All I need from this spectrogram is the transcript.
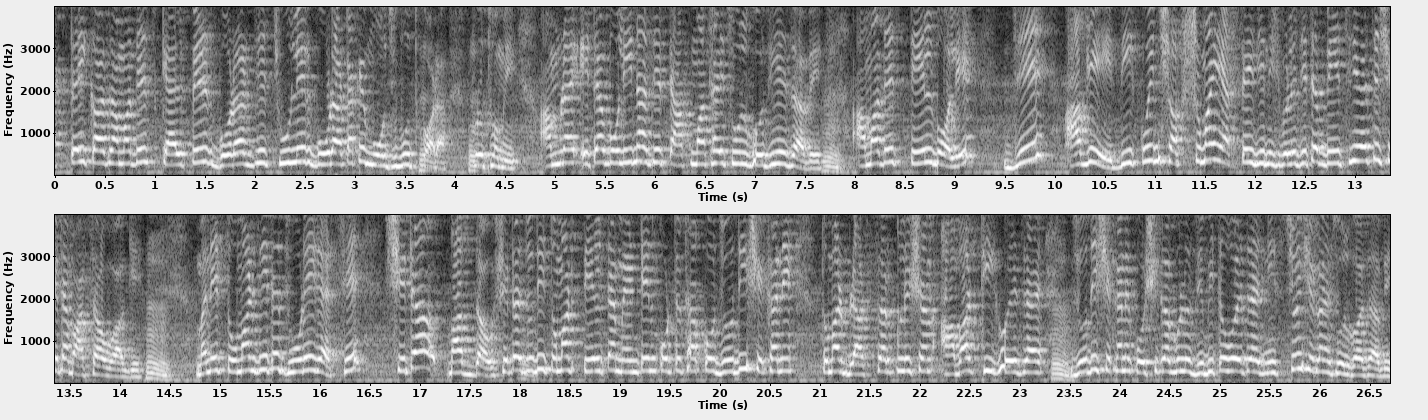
একটাই কাজ আমাদের স্ক্যাল্পের গোড়ার যে চুলের গোড়াটাকে মজবুত করা প্রথমে। আমরা এটা বলি না যে টাক মাথায় চুল গজিয়ে যাবে। আমাদের তেল বলে যে আগে দি কুইন সবসময় একটাই জিনিস বলে যেটা বেঁচে আছে সেটা বাঁচাও আগে। মানে তোমার যেটা ঝরে গেছে সেটা বাদ দাও। সেটা যদি তোমার তেলটা মেনটেন করতে থাকো যদি সেখানে তোমার ব্লাড সার্কুলেশন আবার ঠিক হয়ে যায় যদি সেখানে কোশিকাগুলো জীবিত হয়ে যায় নিশ্চয়ই সেখানে চুল গজাবে।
